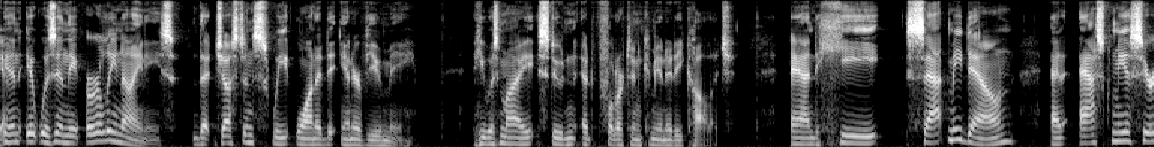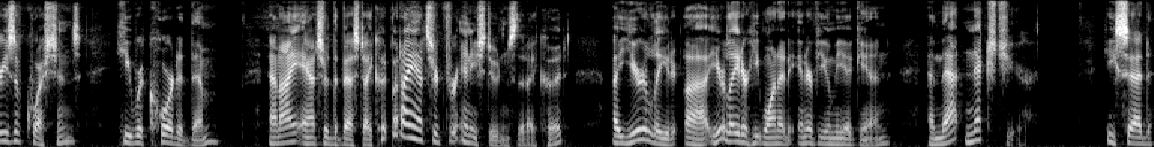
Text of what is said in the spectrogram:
And it was in the early 90s that Justin Sweet wanted to interview me. He was my student at Fullerton Community College. And he sat me down and asked me a series of questions. He recorded them, and I answered the best I could, but I answered for any students that I could. A year later, uh, a year later, he wanted to interview me again, and that next year, he said,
